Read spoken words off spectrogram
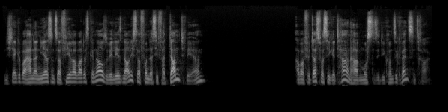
Und ich denke, bei Hananias und Sapphira war das genauso. Wir lesen auch nichts davon, dass sie verdammt wären. Aber für das, was sie getan haben, mussten sie die Konsequenzen tragen.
